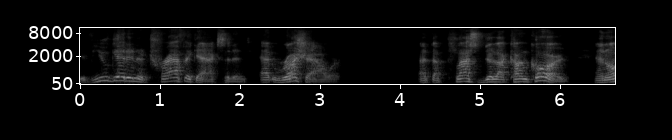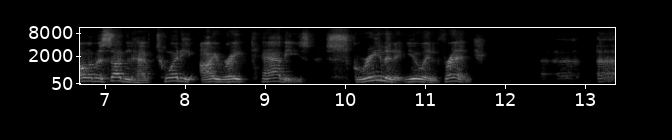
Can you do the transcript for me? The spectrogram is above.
If you get in a traffic accident at rush hour at the Place de la Concorde, and all of a sudden have 20 irate cabbies screaming at you in French, uh, uh,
